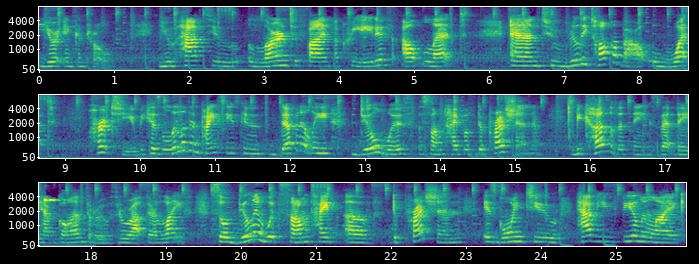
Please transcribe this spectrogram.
You're in control. You have to learn to find a creative outlet and to really talk about what hurts you because Lilith and Pisces can definitely deal with some type of depression because of the things that they have gone through throughout their life. So dealing with some type of depression is going to have you feeling like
